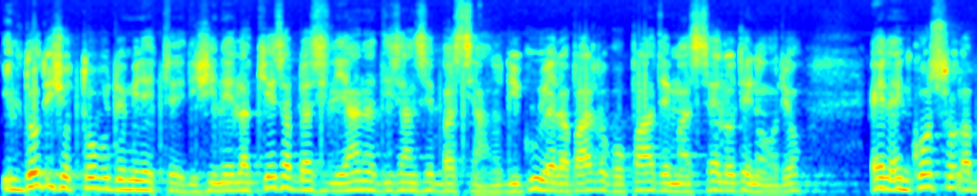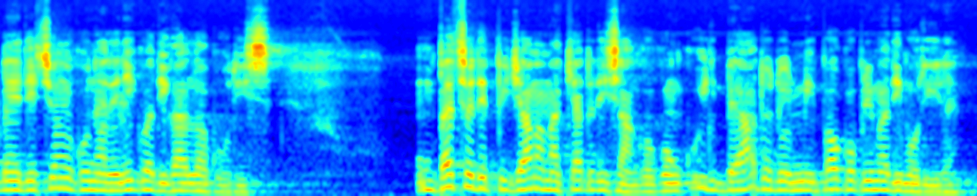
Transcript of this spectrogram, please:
Il 12 ottobre 2013, nella chiesa brasiliana di San Sebastiano, di cui era parroco padre Marcello Tenorio, era in corso la benedizione con una reliquia di Carlo Acutis, un pezzo del pigiama macchiato di sangue con cui il beato dormì poco prima di morire.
